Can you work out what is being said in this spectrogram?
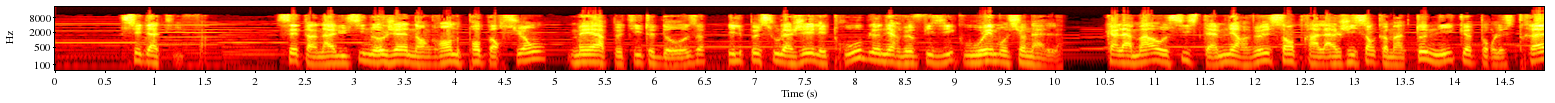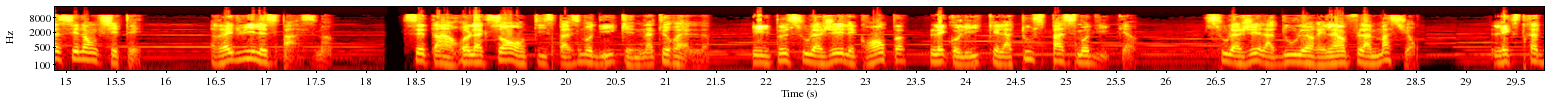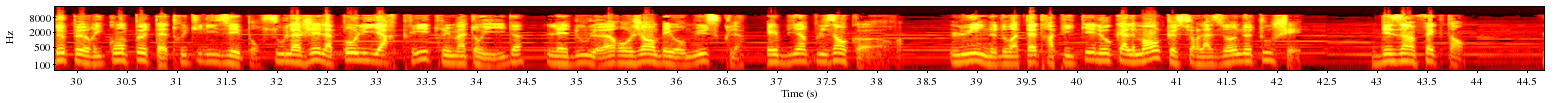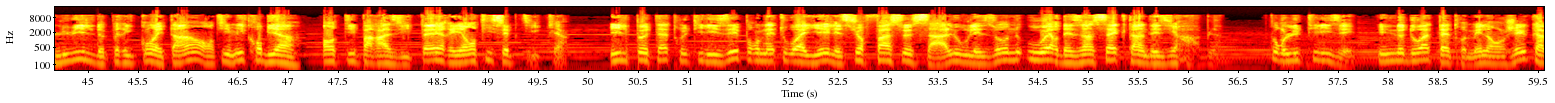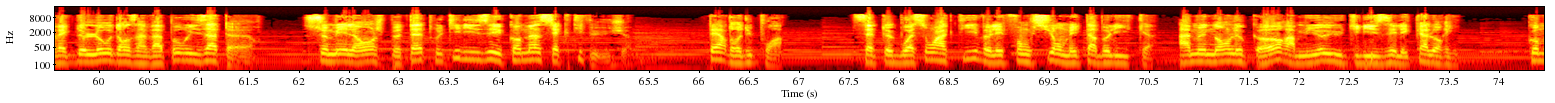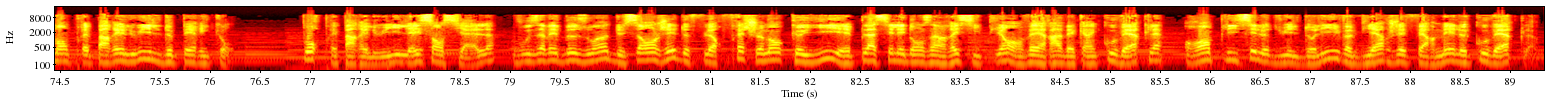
Sédatif. C'est un hallucinogène en grande proportion, mais à petite dose, il peut soulager les troubles nerveux physiques ou émotionnels. Calama au système nerveux central agissant comme un tonique pour le stress et l'anxiété. Réduit les spasmes. C'est un relaxant antispasmodique et naturel. Il peut soulager les crampes, les coliques et la toux spasmodique. Soulager la douleur et l'inflammation. L'extrait de péricon peut être utilisé pour soulager la polyarthrite rhumatoïde, les douleurs aux jambes et aux muscles, et bien plus encore. L'huile ne doit être appliquée localement que sur la zone touchée. Désinfectant. L'huile de péricon est un antimicrobien, antiparasitaire et antiseptique. Il peut être utilisé pour nettoyer les surfaces sales ou les zones où errent des insectes indésirables. Pour l'utiliser, il ne doit être mélangé qu'avec de l'eau dans un vaporisateur. Ce mélange peut être utilisé comme insectifuge. Perdre du poids. Cette boisson active les fonctions métaboliques, amenant le corps à mieux utiliser les calories. Comment préparer l'huile de péricon pour préparer l'huile essentielle, vous avez besoin de 100 g de fleurs fraîchement cueillies et placez-les dans un récipient en verre avec un couvercle, remplissez-le d'huile d'olive vierge et fermez le couvercle.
